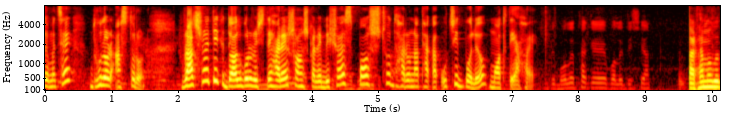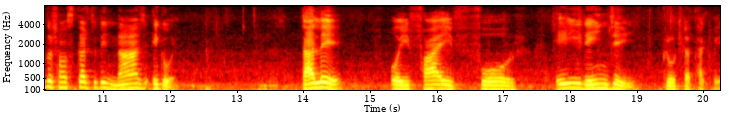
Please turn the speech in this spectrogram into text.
জমেছে ধুলোর আস্তরণ। রাজনৈতিক দলগুলোর ইশতেহারে সংস্কারের বিষয়ে স্পষ্ট ধারণা থাকা উচিত বলেও মত দেওয়া হয়। কাঠামোগত সংস্কার যদি না এগোয় তাহলে ওই ফাইভ ফোর এই রেঞ্জেই গ্রোথটা থাকবে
